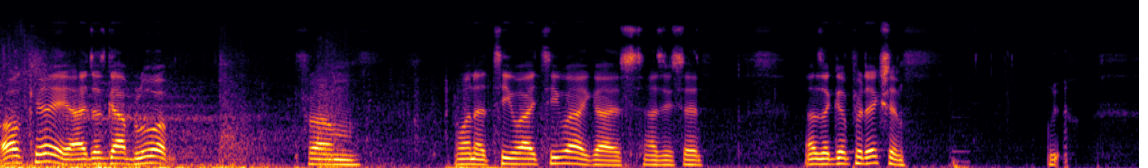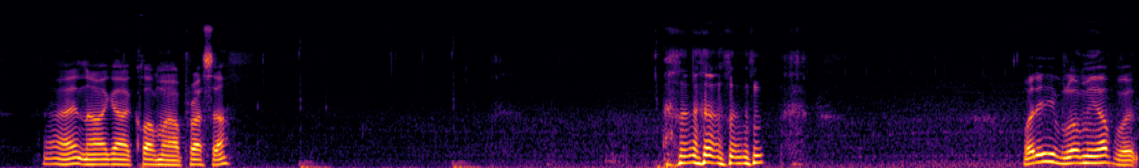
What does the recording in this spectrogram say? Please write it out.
Okay, I just got blew up from one of TYTY guys, as you said. That was a good prediction. Alright, now I gotta call my oppressor. what did he blow me up with?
